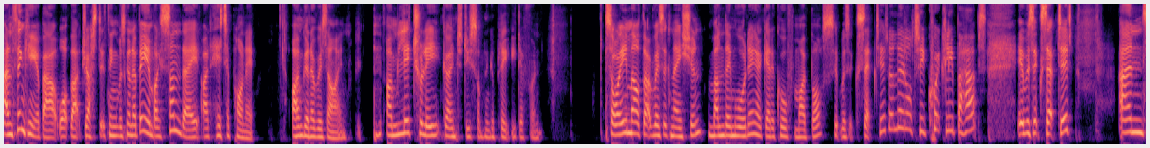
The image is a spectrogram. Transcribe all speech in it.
and thinking about what that drastic thing was going to be. And by Sunday, I'd hit upon it. I'm going to resign. I'm literally going to do something completely different. So I emailed that resignation Monday morning. I get a call from my boss. It was accepted a little too quickly, perhaps. It was accepted. And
